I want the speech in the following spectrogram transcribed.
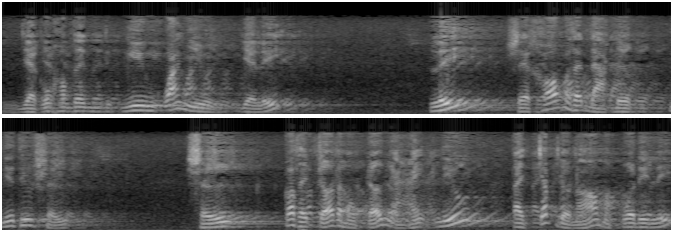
và cũng không nên nghiêng quá nhiều về lý. Lý sẽ khó có thể đạt được nếu thiếu sự. Sự có thể trở thành một trở ngại nếu ta chấp vào nó mà quên đi lý.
